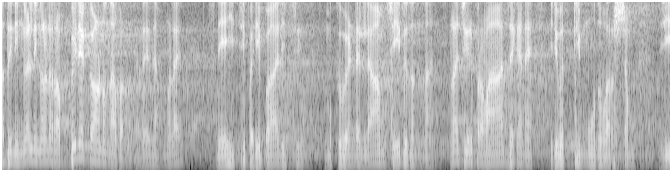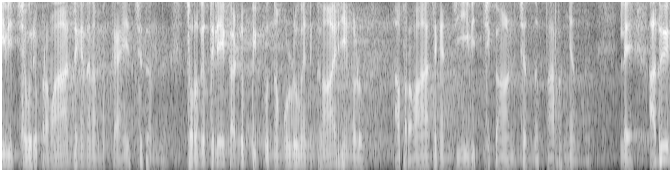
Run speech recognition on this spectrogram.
അത് നിങ്ങൾ നിങ്ങളുടെ റബ്ബിനെ കാണുന്ന പറഞ്ഞത്. അതായത് നമ്മളെ സ്നേഹിച്ച് പരിപാലിച്ച് നമുക്ക് വേണ്ട എല്ലാം ചെയ്തു തന്ന നിങ്ങളെ ഒരു പ്രവാചകനെ ഇരുപത്തിമൂന്ന് വർഷം ജീവിച്ച ഒരു പ്രവാചകനെ നമുക്ക് അയച്ചു തന്ന്. സ്വർഗത്തിലേക്ക് അടുപ്പിക്കുന്ന മുഴുവൻ കാര്യങ്ങളും ആ പ്രവാചകൻ ജീവിച്ച് കാണിച്ചെന്ന് പറഞ്ഞെന്ന്. അല്ലേ? അത്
